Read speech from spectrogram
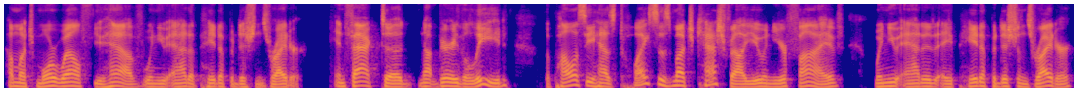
how much more wealth you have when you add a paid up additions rider. In fact, to not bury the lead, the policy has twice as much cash value in year five when you added a paid up additions rider,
